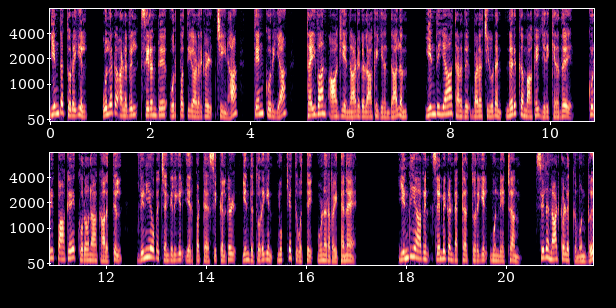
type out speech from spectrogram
இந்த துறையில் உலக அளவில் சிறந்த உற்பத்தியாளர்கள் சீனா தென்கொரியா தைவான் ஆகிய நாடுகளாக இருந்தாலும் இந்தியா தனது வளர்ச்சியுடன் நெருக்கமாக இருக்கிறது. குறிப்பாக கொரோனா காலத்தில் விநியோகச் சங்கிலியில் ஏற்பட்ட சிக்கல்கள் இந்த துறையின் முக்கியத்துவத்தை உணர வைத்தன. இந்தியாவின் செமிகண்டக்டர் துறையில் முன்னேற்றம். சில நாட்களுக்கு முன்பு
